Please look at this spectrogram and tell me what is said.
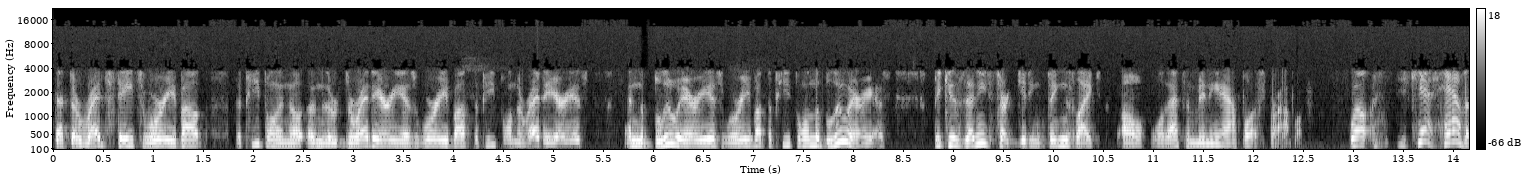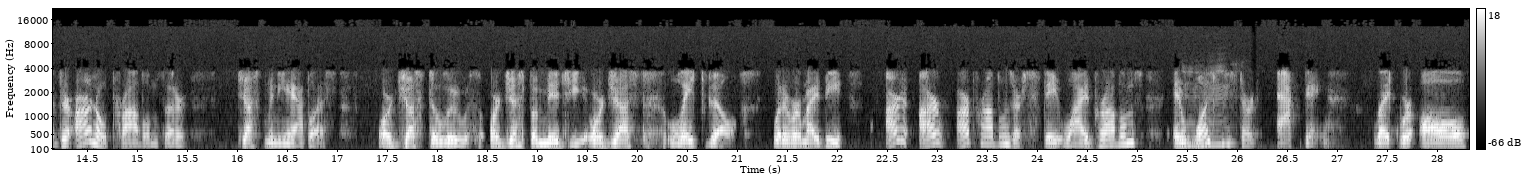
that the red states worry about the people in the, in the, the red areas worry about the people in the red areas, and the blue areas worry about the people in the blue areas. Because then you start getting things like, oh, well, that's a Minneapolis problem. Well, you can't have it. There are no problems that are just Minneapolis or just Duluth or just Bemidji or just Lakeville, whatever it might be our our our problems are statewide problems, and mm-hmm. once we start acting like we're all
